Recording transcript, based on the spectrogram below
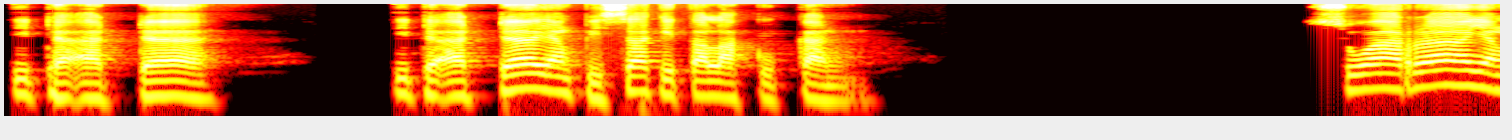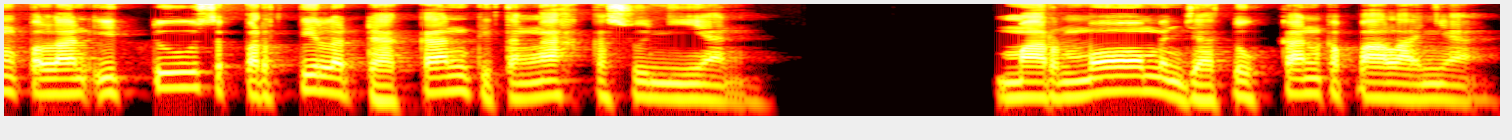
Tidak ada, tidak ada yang bisa kita lakukan. Suara yang pelan itu seperti ledakan di tengah kesunyian. Marmo menjatuhkan kepalanya.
